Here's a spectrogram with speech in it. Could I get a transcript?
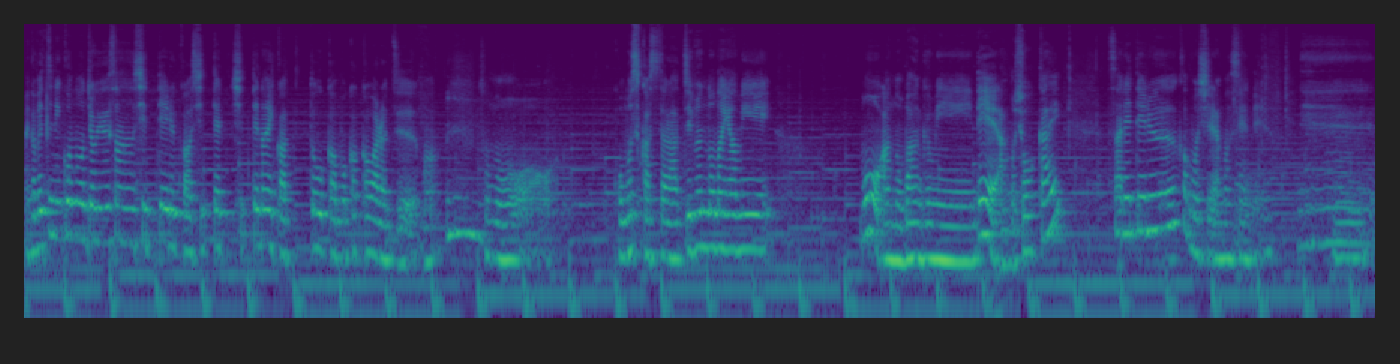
なんか別にこの女優さん知っているか知って知ってないかどうかも関わらず、まあ、そのこうもしかしたら自分の悩みもあの番組であの紹介されてるかもしれませんね。ねえ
